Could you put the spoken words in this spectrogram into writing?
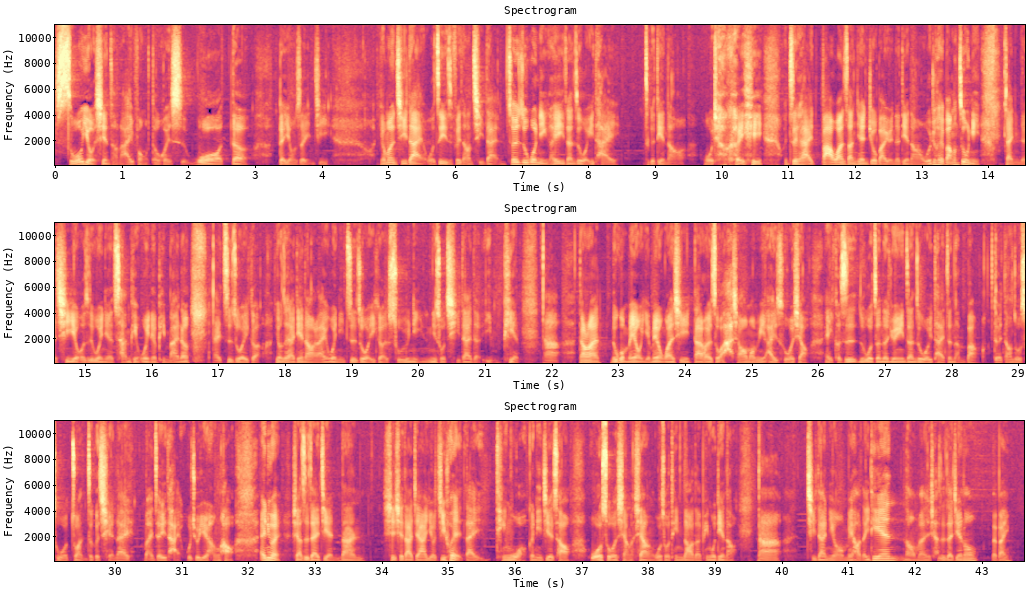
所有现场的 iPhone 都会是我的备用摄影机，有没有期待？我自己是非常期待。所以如果你可以赞助我一台这个电脑。我就可以，这台八万三千九百元的电脑，我就可以帮助你在你的企业或是为你的产品、为你的品牌呢，来制作一个用这台电脑来为你制作一个属于你你所期待的影片。那当然，如果没有也没有关系，大家会说啊，小猫咪爱缩小，哎，可是如果真的愿意赞助我一台，真的很棒，对，当做是我赚这个钱来买这一台，我觉得也很好。Anyway，下次再见，但。谢谢大家有机会来听我跟你介绍我所想象、我所听到的苹果电脑。那期待你有美好的一天。那我们下次再见喽，拜拜。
